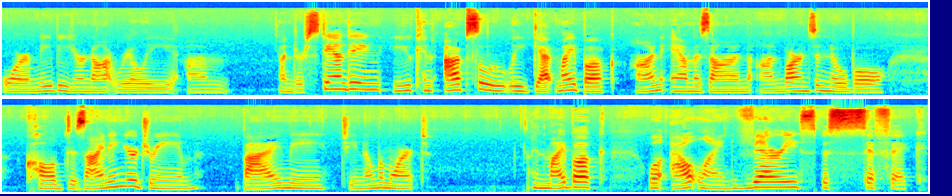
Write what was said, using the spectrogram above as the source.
or maybe you're not really um, understanding, you can absolutely get my book on Amazon, on Barnes and Noble, called Designing Your Dream by me, Gina Lamort. And my book will outline very specific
